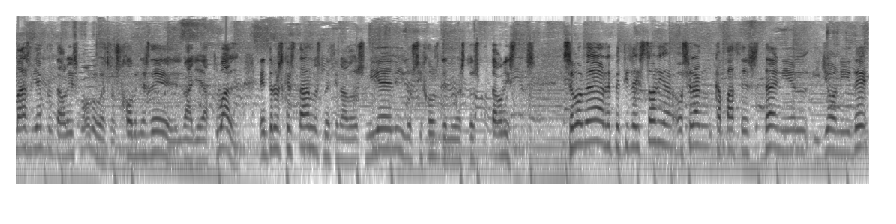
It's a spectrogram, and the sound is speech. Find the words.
más bien protagonismo pues, los jóvenes del valle actual, entre los que están los mencionados Miguel y los hijos de nuestros protagonistas. ¿Se volverá a repetir la historia o serán capaces Daniel y Johnny de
